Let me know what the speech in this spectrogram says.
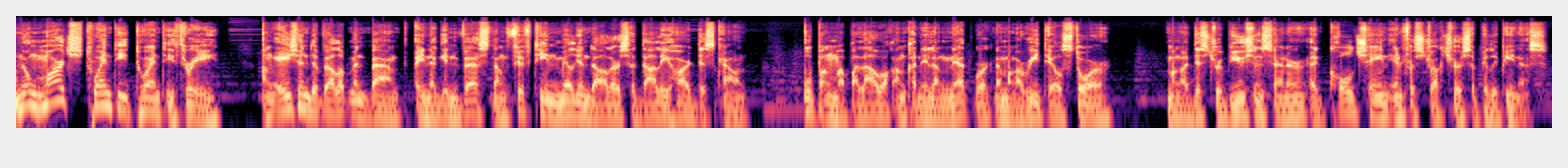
Noong March 2023, ang Asian Development Bank ay nag-invest ng $15 million sa Dali Hard Discount upang mapalawak ang kanilang network ng mga retail store, mga distribution center at cold chain infrastructure sa Pilipinas.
